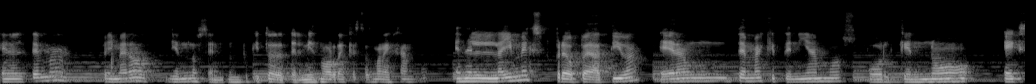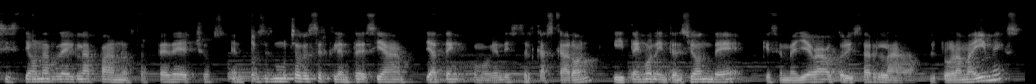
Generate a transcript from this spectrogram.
En el tema, primero, yéndonos en un poquito del mismo orden que estás manejando, en el, IMEX preoperativa era un tema que teníamos porque no existía una regla para nuestra fe de hechos. Entonces muchas veces el cliente decía, ya tengo, como bien dices, el cascarón y tengo la intención de que se me lleve a autorizar la, el programa IMEX.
